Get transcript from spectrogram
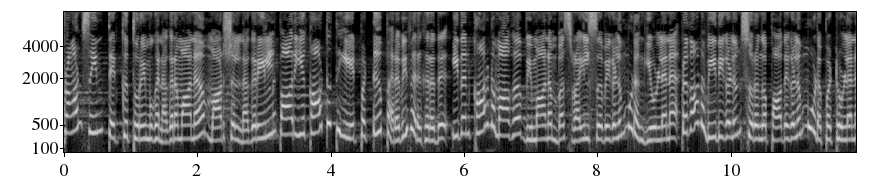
பிரான்சின் தெற்கு துறைமுக நகரமான மார்ஷல் நகரில் பாரிய காட்டுத்தீ ஏற்பட்டு பரவி வருகிறது. இதன் காரணமாக விமானம் பஸ் ரயில் சேவைகளும் முடங்கியுள்ளன. பிரதான வீதிகளும் சுரங்க பாதைகளும் மூடப்பட்டுள்ளன.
